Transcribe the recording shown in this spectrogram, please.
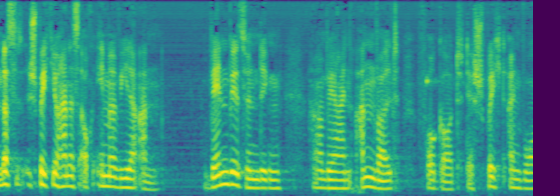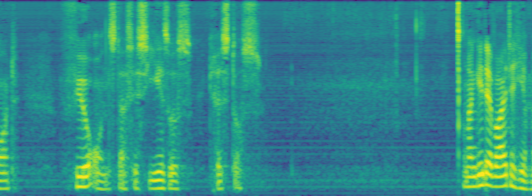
Und das spricht Johannes auch immer wieder an. Wenn wir sündigen, haben wir einen Anwalt vor Gott, der spricht ein Wort für uns. Das ist Jesus Christus. Und dann geht er weiter hier.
